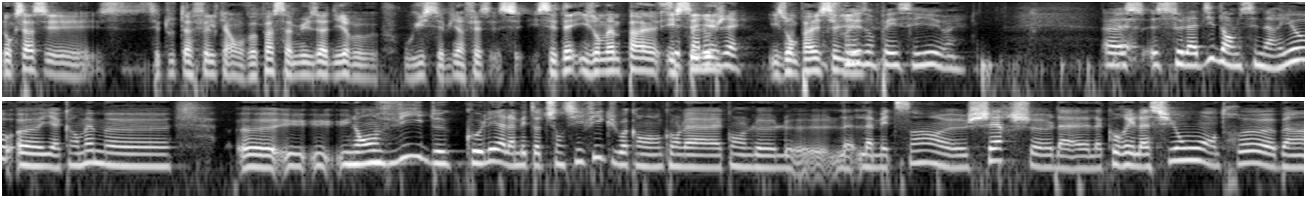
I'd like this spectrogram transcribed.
donc ça c'est tout à fait le cas. On ne veut pas s'amuser à dire oui c'est bien fait. ils n'ont même pas essayé. ils n'ont pas essayé. ils n'ont pas essayé, oui. Euh, cela dit, dans le scénario, euh, il y a quand même euh, une envie de coller à la méthode scientifique. Je vois quand, quand, la, quand le, la, médecin cherche la, corrélation entre ben,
